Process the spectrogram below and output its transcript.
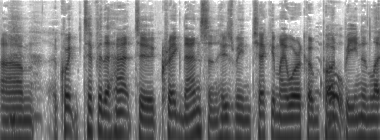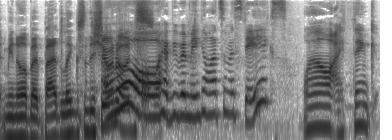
Um, a quick tip of the hat to Craig Nansen, who's been checking my work on Podbean and let me know about bad links in the show notes. Oh, have you been making lots of mistakes? Well, I think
